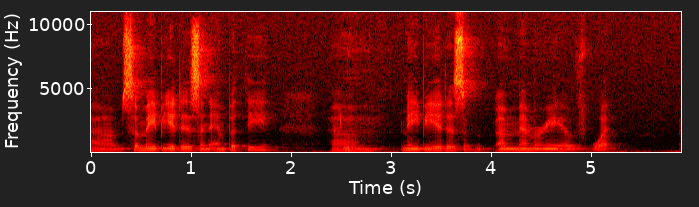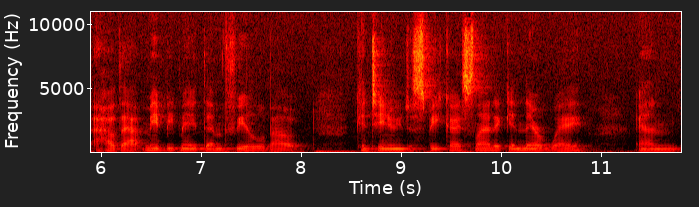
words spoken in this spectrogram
Um, so maybe it is an empathy. Um, Maybe it is a, a memory of what how that maybe made them feel about continuing to speak Icelandic in their way, and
